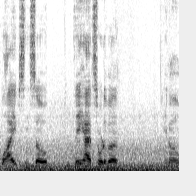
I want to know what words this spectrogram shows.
wives, and so they had sort of a, you know,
